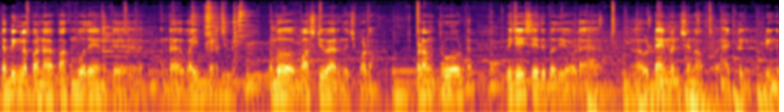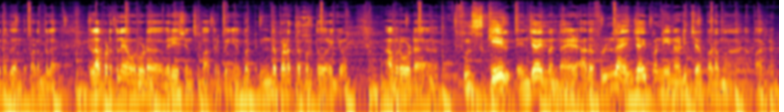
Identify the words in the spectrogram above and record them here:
டப்பிங்கில் பண்ண பார்க்கும்போதே எனக்கு அந்த வைப் கிடச்சிது. ரொம்ப பாசிட்டிவாக இருந்துச்சு படம். படம் த்ரூ அவுட் விஜய் சேதுபதியோட ஒரு டைமென்ஷன் ஆஃப் ஆக்டிங் அப்படிங்கிறது அந்த படத்தில் எல்லா படத்துலையும் அவரோட வேரியேஷன்ஸ் பார்த்துருப்பீங்க. பட் இந்த படத்தை பொறுத்த வரைக்கும் அவரோட ஃபுல் ஸ்கேல் என்ஜாய்மெண்ட் அதை ஃபுல்லாக என்ஜாய் பண்ணி நடித்த படமாக நான் பார்க்குறேன்.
